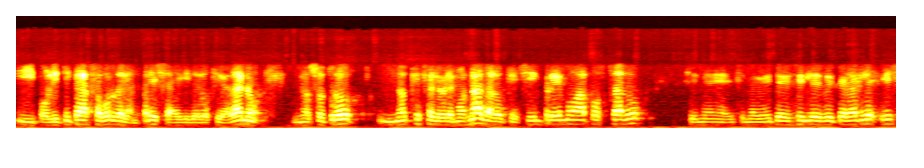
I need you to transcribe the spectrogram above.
y política a favor de la empresa y de los ciudadanos. Nosotros no es que celebremos nada, lo que siempre hemos apostado, si me, si me permite decirle y reiterarle, es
